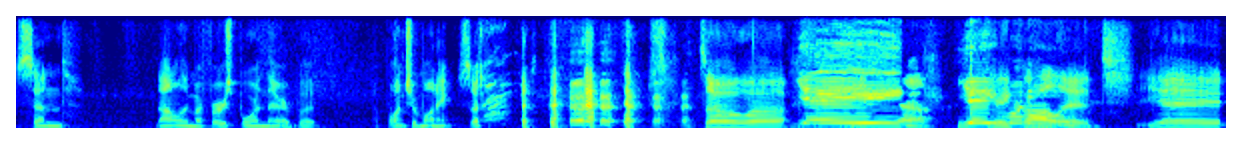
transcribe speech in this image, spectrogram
send not only my firstborn there, but a bunch of money. So, so uh, Yay! yeah, Yay, yay money! college, yay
